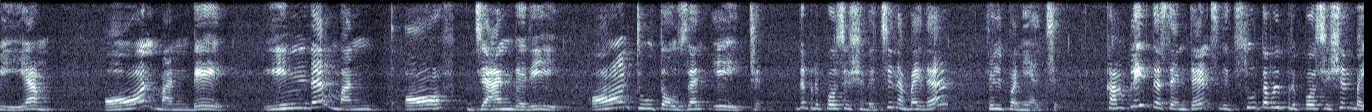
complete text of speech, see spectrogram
PM on Monday in the month of January on two thousand eight இந்த ப்ரிப்போசிஷன் வச்சு நம்ம இதை ஃபில் பண்ணியாச்சு. Complete the sentence with suitable preposition by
